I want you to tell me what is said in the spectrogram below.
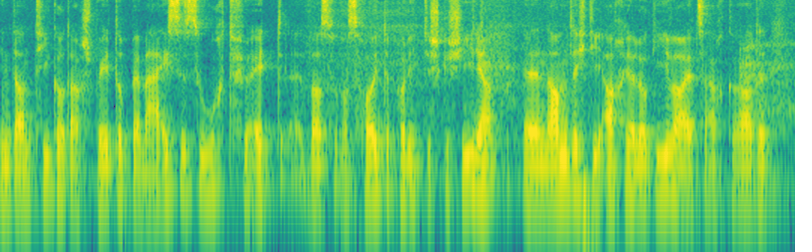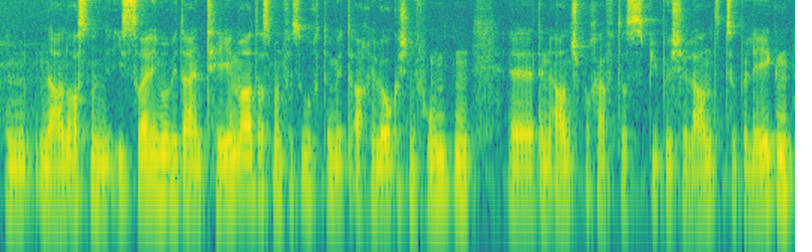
in der Antike oder auch später Beweise sucht für etwas, was heute politisch geschieht. Ja. Äh, namentlich die Archäologie war jetzt auch gerade im Nahen Osten und Israel immer wieder ein Thema, dass man versuchte mit archäologischen Funden äh, den Anspruch auf das biblische Land zu belegen.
